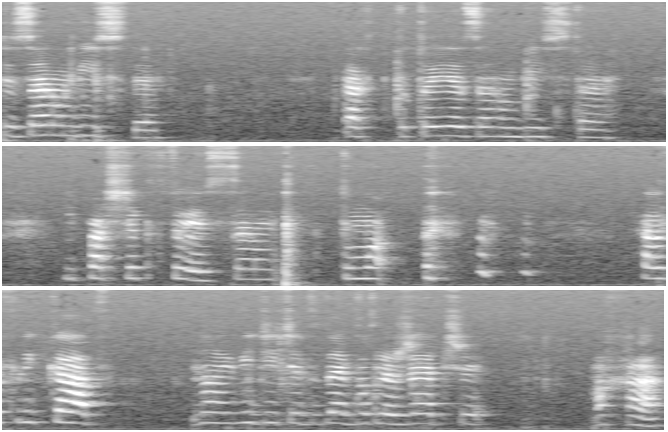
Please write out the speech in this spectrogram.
jest zarąbisty. Tak, to to jest zarąbiste. I patrzcie, kto jest. Zarą... Tu ma... Halfly Cup. No i widzicie tutaj w ogóle rzeczy. Aha.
